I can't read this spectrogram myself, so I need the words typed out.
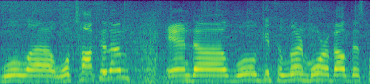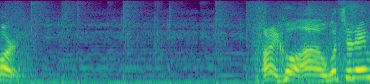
we'll, uh, we'll talk to them and uh, we'll get to learn more about this part. All right, cool. Uh, what's your name?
